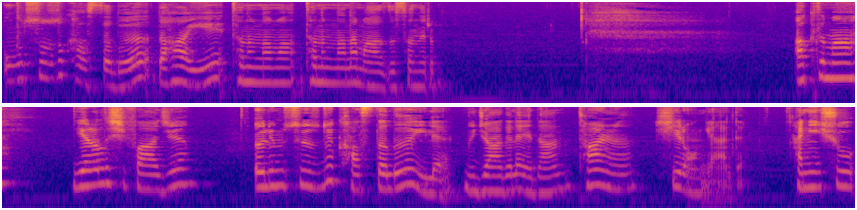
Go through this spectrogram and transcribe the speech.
Umutsuzluk hastalığı daha iyi tanımlama, tanımlanamazdı sanırım. Aklıma yaralı şifacı ölümsüzlük hastalığı ile mücadele eden Tanrı Şiron geldi. Hani şu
